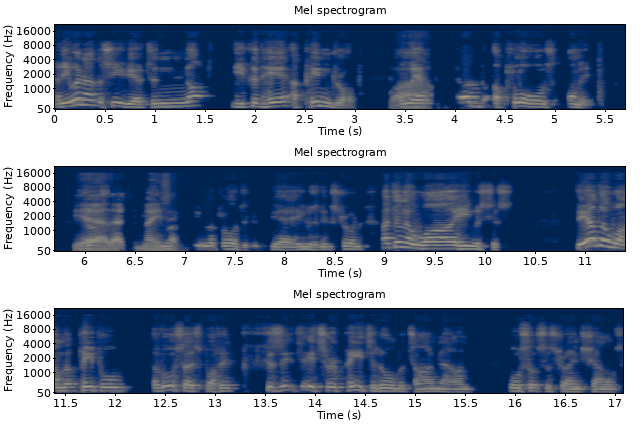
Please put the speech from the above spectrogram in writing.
And he went out the studio to not. You could hear a pin drop, and we had dub applause on it. Yeah, that's amazing. People applauded him. Yeah, he was an extraordinary. I don't know why he was just. The other one that people have also spotted because it's it's repeated all the time now on all sorts of strange channels.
